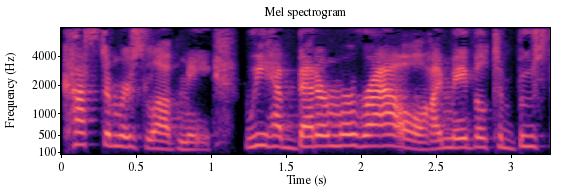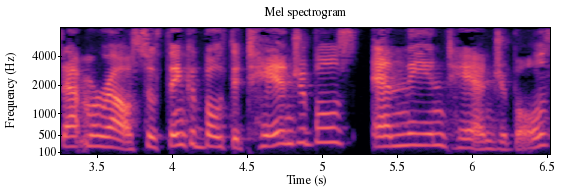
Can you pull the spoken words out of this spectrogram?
Customers love me. We have better morale. I'm able to boost that morale. So think about the tangibles and the intangibles.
